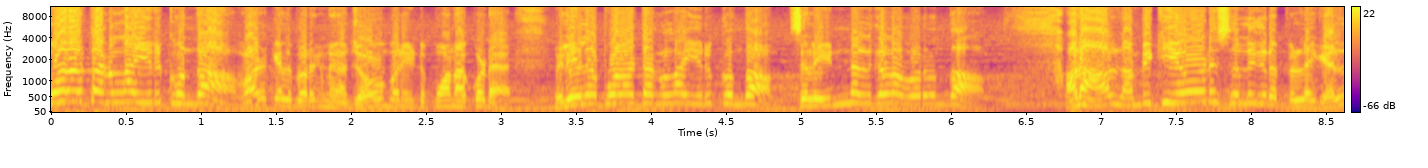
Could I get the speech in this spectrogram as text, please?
போராட்டங்கள்லாம் இருக்கும் தான். வாழ்க்கையில் பாருங்க ஜெபம் பண்ணிட்டு போனா கூட வெளியில போராட்டங்கள்லாம் இருக்கும் தான். சில இன்னல்களும் வரும் தான். ஆனால் நம்பிக்கையோடு சொல்லுகிற பிள்ளைகள்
